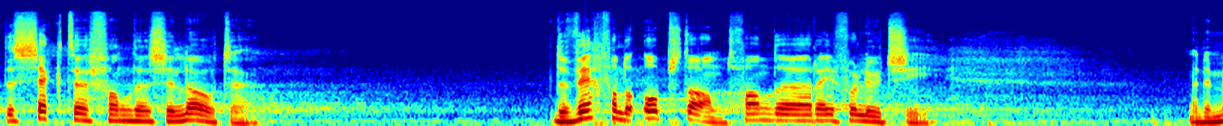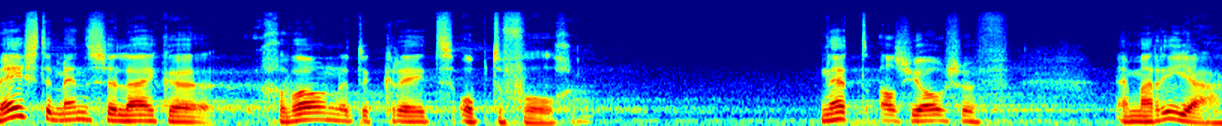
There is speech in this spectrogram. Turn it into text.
de secte van de Zeloten. De weg van de opstand, van de revolutie. Maar de meeste mensen lijken gewoon het decreet op te volgen. Net als Jozef en Maria.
